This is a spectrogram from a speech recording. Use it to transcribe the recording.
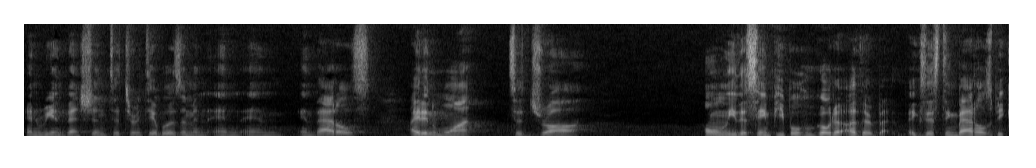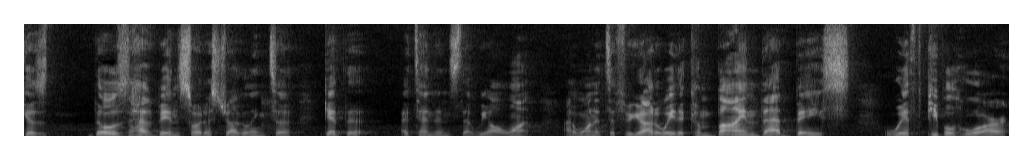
and reinvention to turntablism and, and, and, and battles. I didn't want to draw only the same people who go to other ba existing battles because those have been sort of struggling to get the attendance that we all want. I wanted to figure out a way to combine that base with people who are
